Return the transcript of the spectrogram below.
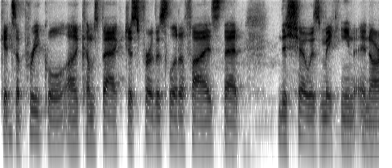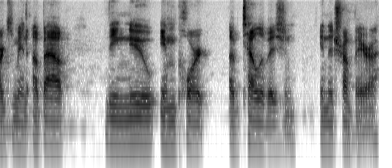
gets a prequel, uh, comes back, just further solidifies that the show is making an argument about the new import of television in the Trump era.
